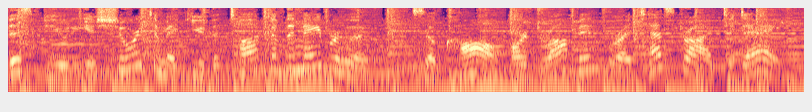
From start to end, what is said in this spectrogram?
This beauty is sure to make you the talk of the neighborhood. So call or drop in for a test drive today.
